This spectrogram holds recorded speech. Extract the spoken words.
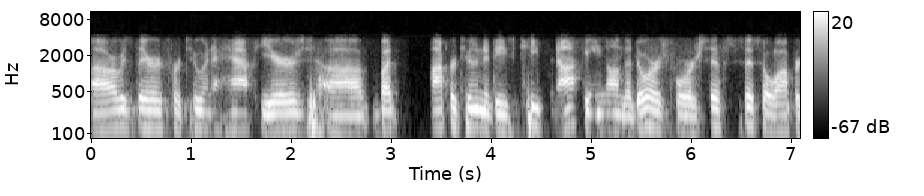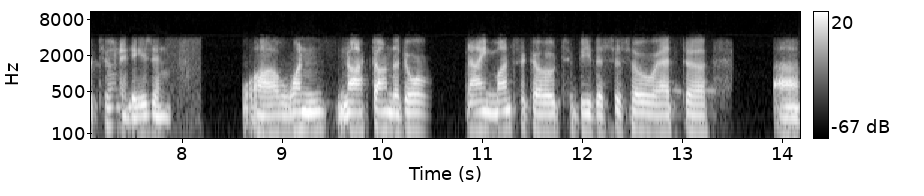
Uh, I was there for two and a half years, uh, but opportunities keep knocking on the doors for CISO opportunities, and uh, one knocked on the door nine months ago to be the CISO at uh, uh,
